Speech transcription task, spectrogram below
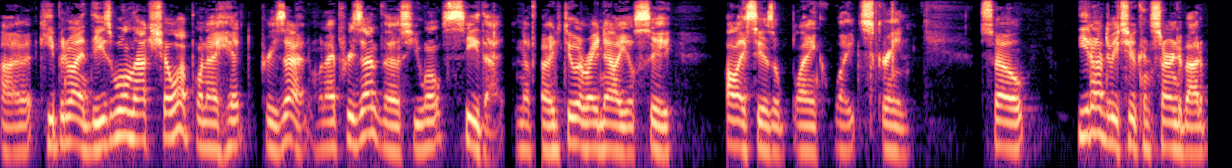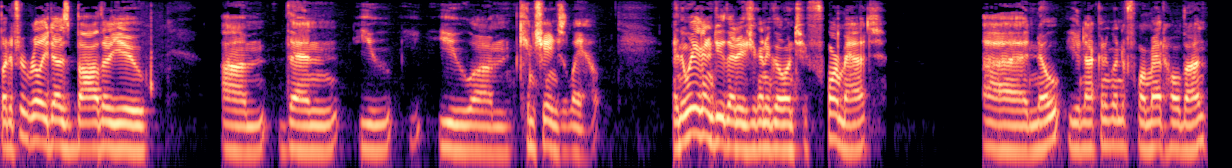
Uh, keep in mind, these will not show up when I hit present. When I present this, you won't see that. And if I do it right now, you'll see all I see is a blank white screen. So you don't have to be too concerned about it. But if it really does bother you, um, then you you um, can change the layout. And the way you're going to do that is you're going to go into Format. Uh, no, you're not going to go into Format. Hold on.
